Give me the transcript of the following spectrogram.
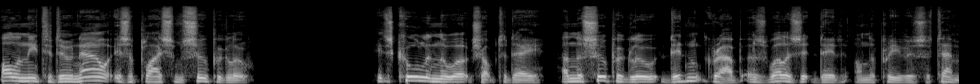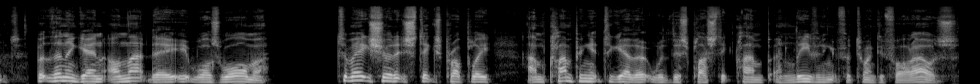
All I need to do now is apply some superglue. It's cool in the workshop today and the superglue didn't grab as well as it did on the previous attempt. But then again on that day it was warmer. To make sure it sticks properly I'm clamping it together with this plastic clamp and leaving it for 24 hours.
